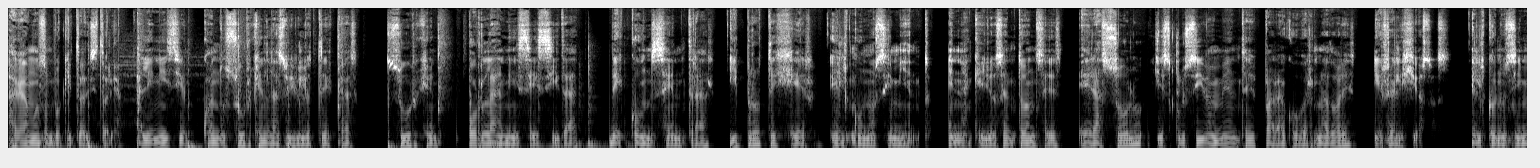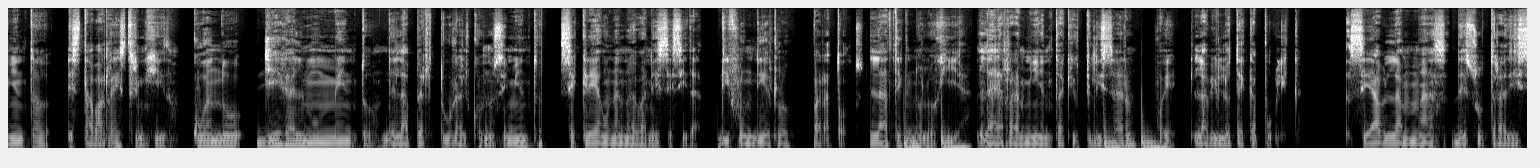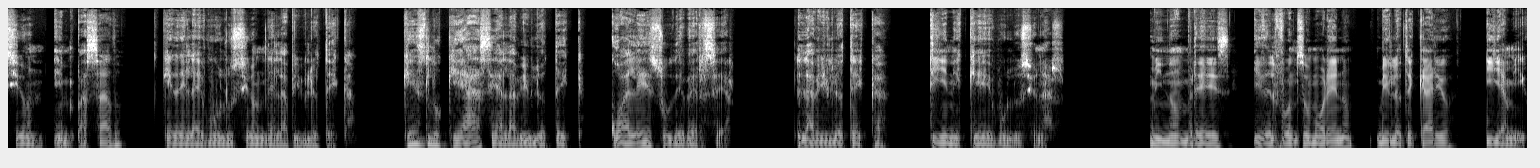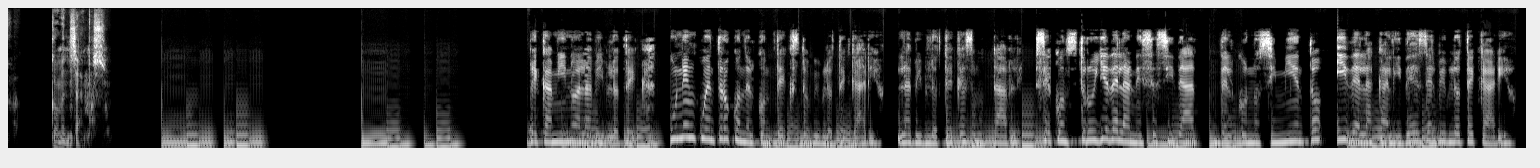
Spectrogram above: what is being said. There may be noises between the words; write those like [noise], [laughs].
Hagamos un poquito de historia. Al inicio, cuando surgen las bibliotecas, surgen por la necesidad de concentrar y proteger el conocimiento. En aquellos entonces era solo y exclusivamente para gobernadores y religiosos. El conocimiento estaba restringido. Cuando llega el momento de la apertura al conocimiento, se crea una nueva necesidad, difundirlo para todos. La tecnología, la herramienta que utilizaron fue la biblioteca pública. Se habla más de su tradición en pasado que de la evolución de la biblioteca. ¿Qué es lo que hace a la biblioteca? ¿Cuál es su deber ser? La biblioteca tiene que evolucionar. Mi nombre es Idelfonso Moreno, bibliotecario y amigo. Comenzamos. De camino a la biblioteca. Un encuentro con el contexto bibliotecario. La biblioteca es mutable. Se construye de la necesidad, del conocimiento y de la calidez del bibliotecario.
